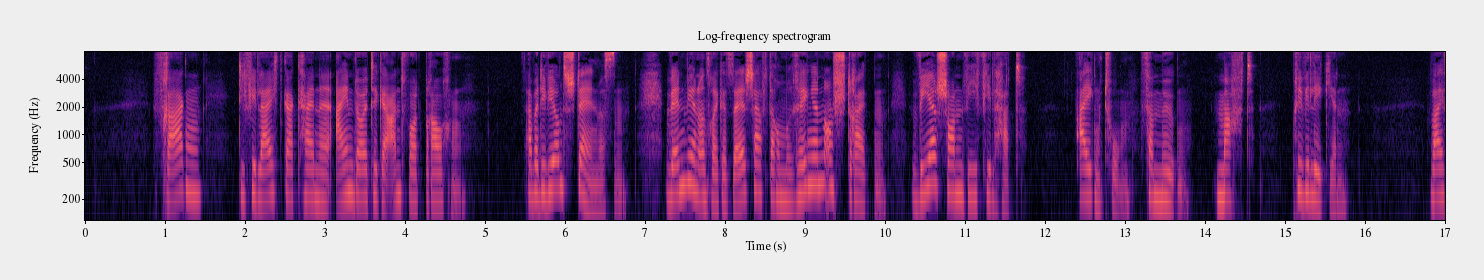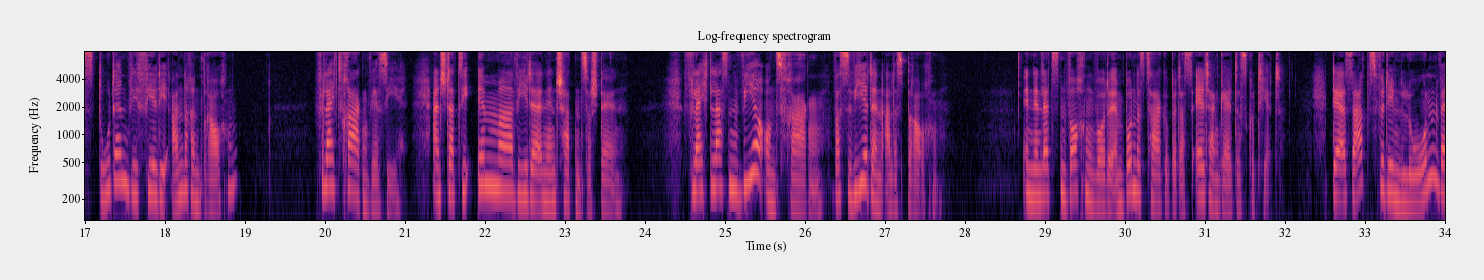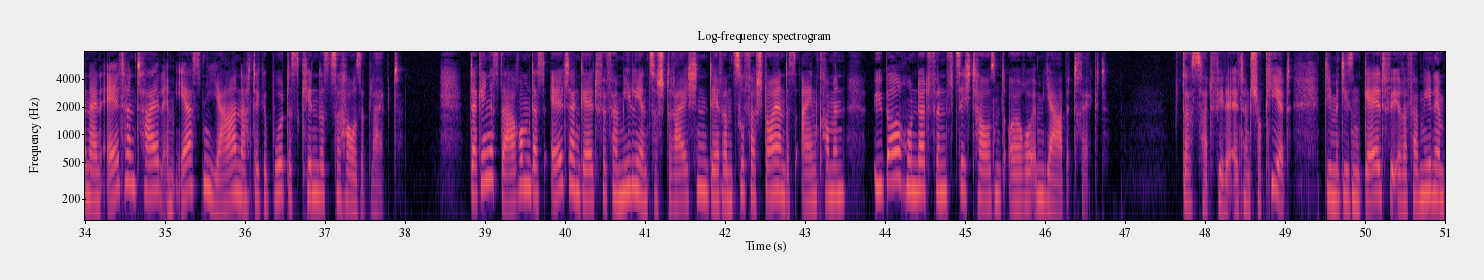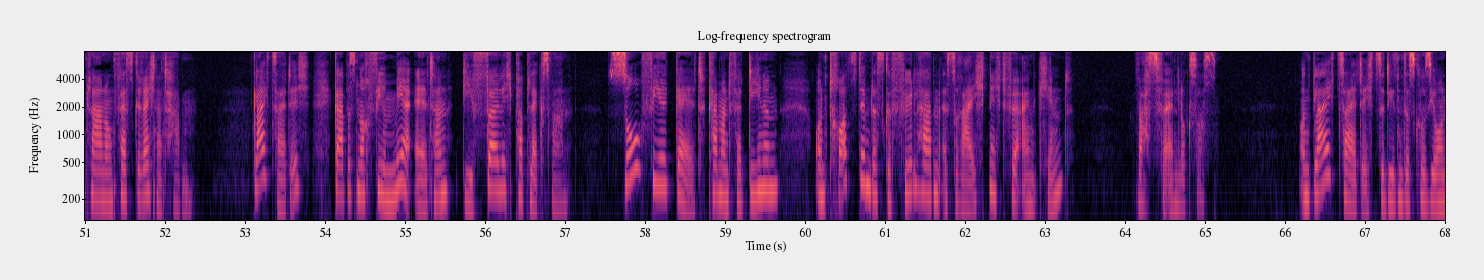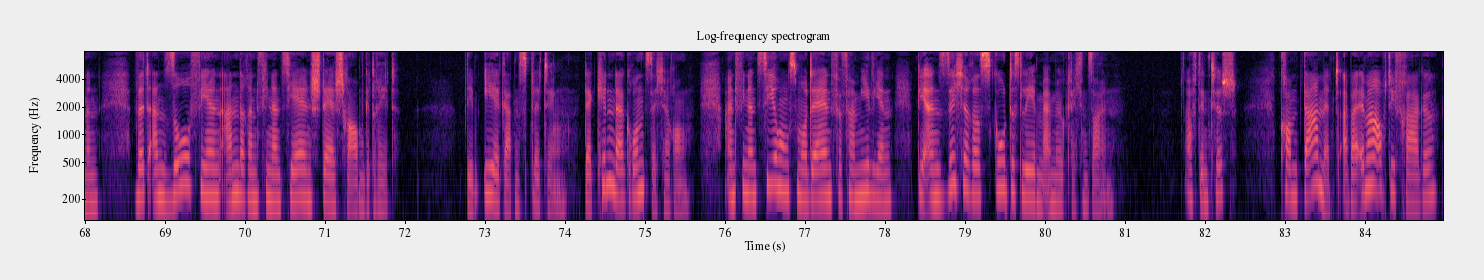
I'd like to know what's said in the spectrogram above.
Fragen, die vielleicht gar keine eindeutige Antwort brauchen, aber die wir uns stellen müssen, wenn wir in unserer Gesellschaft darum ringen und streiten, wer schon wie viel hat. Eigentum, Vermögen, Macht, Privilegien. Weißt du denn, wie viel die anderen brauchen? Vielleicht fragen wir sie, anstatt sie immer wieder in den Schatten zu stellen. Vielleicht lassen wir uns fragen, was wir denn alles brauchen. In den letzten Wochen wurde im Bundestag über das Elterngeld diskutiert. Der Ersatz für den Lohn, wenn ein Elternteil im ersten Jahr nach der Geburt des Kindes zu Hause bleibt. Da ging es darum, das Elterngeld für Familien zu streichen, deren zu versteuerndes Einkommen über 150.000 Euro im Jahr beträgt. Das hat viele Eltern schockiert, die mit diesem Geld für ihre Familienplanung festgerechnet haben. Gleichzeitig gab es noch viel mehr Eltern, die völlig perplex waren. So viel Geld kann man verdienen und trotzdem das Gefühl haben, es reicht nicht für ein Kind? Was für ein Luxus. Und gleichzeitig zu diesen Diskussionen wird an so vielen anderen finanziellen Stellschrauben gedreht. Dem Ehegattensplitting, der Kindergrundsicherung, an Finanzierungsmodellen für Familien, die ein sicheres, gutes Leben ermöglichen sollen. Auf den Tisch kommt damit aber immer auch die Frage,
